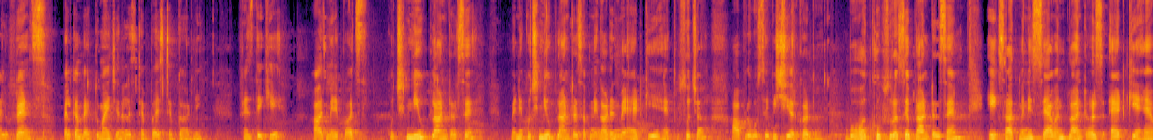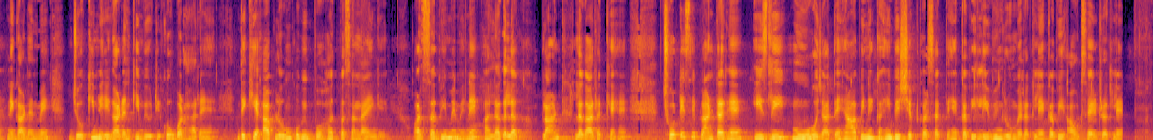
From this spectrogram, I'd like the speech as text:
Hello friends welcome back to my channel step by step gardening friends देखिए, आज मेरे पास कुछ न्यू प्लांटर्स हैं। मैंने कुछ न्यू प्लांटर्स अपने गार्डन में ऐड किए हैं तो सोचा आप लोगों से भी शेयर कर दूँ। बहुत खूबसूरत से प्लांटर्स हैं। एक साथ मैंने सेवन प्लांटर्स ऐड किए हैं अपने गार्डन में, जो कि मेरे गार्डन की ब्यूटी को बढ़ा रहे हैं। देखिए, आप लोगों को भी बहुत पसंद आएँगे। और सभी में मैंने अलग अलग प्लांट लगा रखे हैं। छोटे से प्लांटर हैं ईज़िली मूव हो जाते हैं। आप इन्हें कहीं भी शिफ्ट कर सकते हैं, कभी लिविंग रूम में रख लें, कभी आउटसाइड रख लें।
